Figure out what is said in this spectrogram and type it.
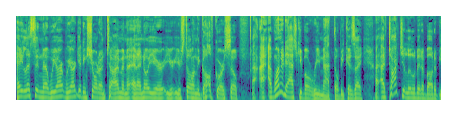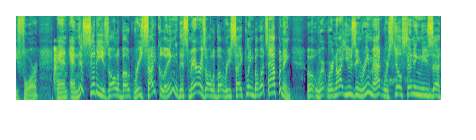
Hey, listen, uh, we are we are getting short on time, and and I know you're you're, you're still on the golf course. So I, I wanted to ask you about ReMatt though, because I, I I've talked to you a little bit about it before, and and this city is all about recycling. This mayor is all about recycling, but what's happening? We're, we're not using ReMatt. We're still sending these uh,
